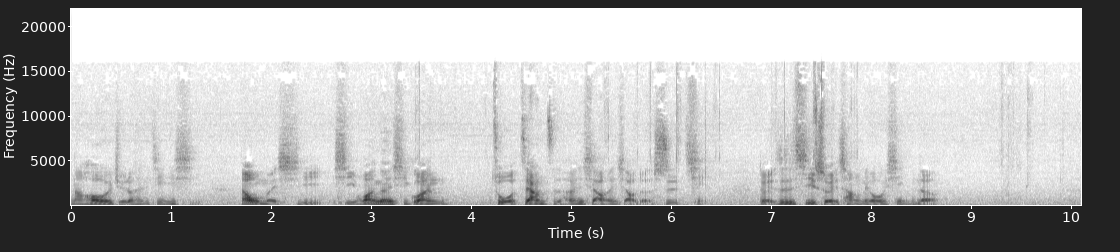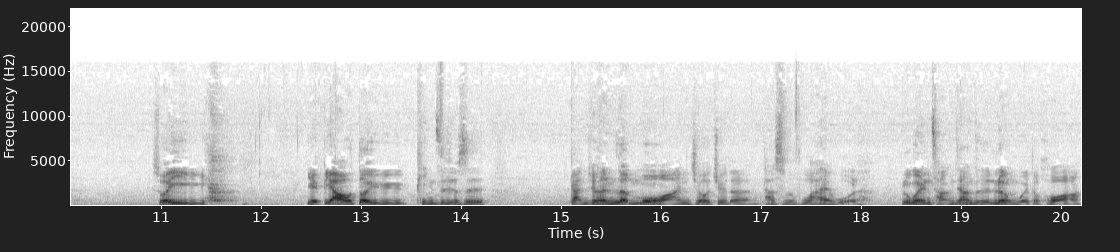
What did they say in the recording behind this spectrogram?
然后会觉得很惊喜。那我们喜喜欢跟习惯。做这样子很小很小的事情，对，这是细水长流型的，所以 也不要对于瓶子就是感觉很冷漠啊，你就觉得他是不是不爱我了？如果你常这样子认为的话，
